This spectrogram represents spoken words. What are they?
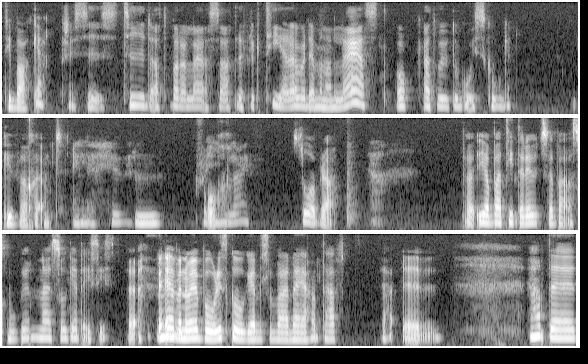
tillbaka. Precis. Tid att bara läsa, att reflektera över det man har läst och att vara ute och gå i skogen. Gud vad skönt. Eller hur? Mm. Dream Åh. life. Så bra. Jag bara tittade ut så bara, skogen, när såg jag dig sist? Även om jag bor i skogen så bara, nej jag har inte haft, jag, eh, jag har inte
